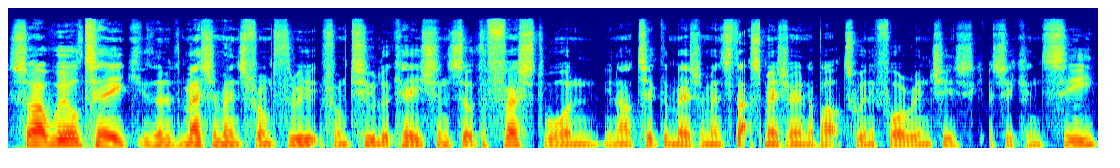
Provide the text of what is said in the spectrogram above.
So I will take you know, the measurements from three from two locations. So the first one, you know, I'll take the measurements. That's measuring about 24 inches, as you can see,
